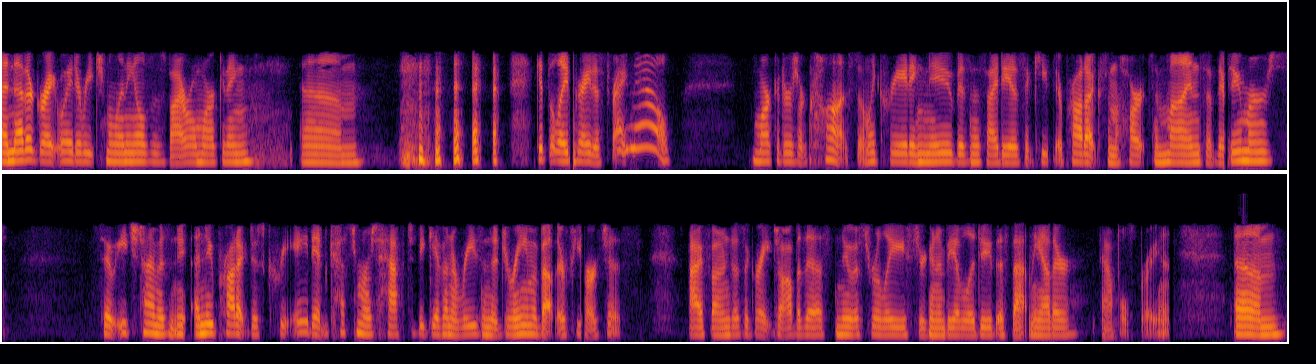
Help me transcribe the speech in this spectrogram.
Another great way to reach millennials is viral marketing. Um, get the latest greatest right now. Marketers are constantly creating new business ideas that keep their products in the hearts and minds of their consumers. So each time a new product is created, customers have to be given a reason to dream about their future purchase. iPhone does a great job of this. Newest release, you're going to be able to do this, that, and the other. Apple's brilliant. Um,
